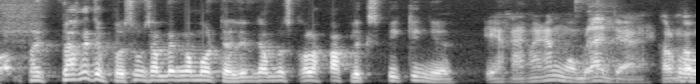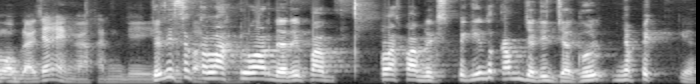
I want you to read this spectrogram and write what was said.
Kok baik banget ya bosmu sampai ngemodalin kamu sekolah public speaking ya? Ya karena kan mau belajar. Kalau nggak Oh. mau belajar ya nggak akan di. Jadi setelah keluar dari pub- kelas public speaking itu kamu jadi jago nyepik ya?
